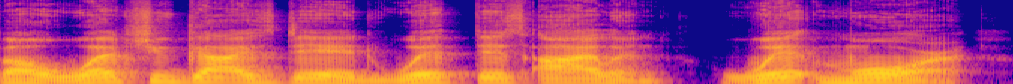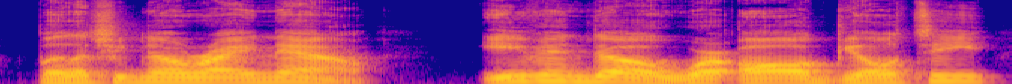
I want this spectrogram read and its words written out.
about what you guys did with this island, with Moira. But let you know right now, even though we're all guilty,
